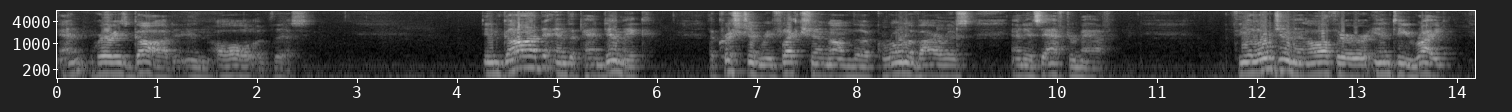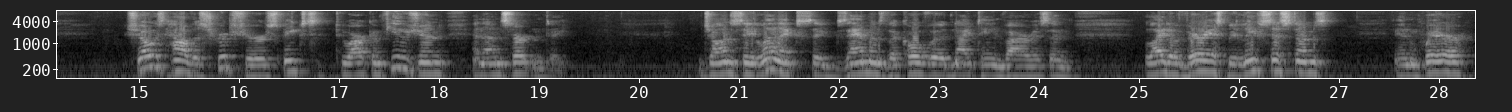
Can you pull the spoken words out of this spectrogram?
And where is God in all of this? In God and the Pandemic, a Christian reflection on the coronavirus and its aftermath, theologian and author N.T. Wright shows how the scripture speaks to our confusion and uncertainty. John C. Lennox examines the COVID 19 virus in light of various belief systems and where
